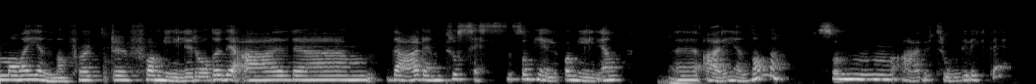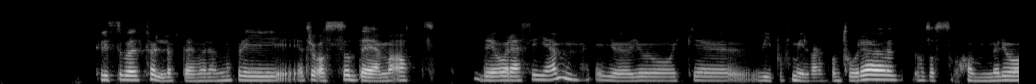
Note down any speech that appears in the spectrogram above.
man har gjennomført eh, familierådet. Det er, eh, det er, den prosessen som hele familien eh, er igjennom, da, som er utrolig viktig. Jeg har lyst til å bare følge opp det, Marianne. fordi jeg tror også det med at det å reise hjem gjør jo ikke vi på familievernkontoret. Hos oss kommer jo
